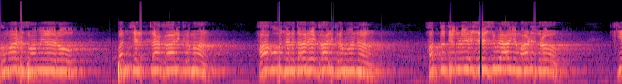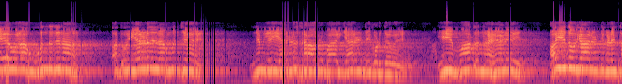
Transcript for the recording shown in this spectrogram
ಕುಮಾರಸ್ವಾಮಿಯವರು ಪಂಚರತ್ನ ಕಾರ್ಯಕ್ರಮ ಹಾಗೂ ಜಲಧಾರೆ ಕಾರ್ಯಕ್ರಮವನ್ನು ಹತ್ತು ತಿಂಗಳು ಯಶಸ್ವಿಯಾಗಿ ಮಾಡಿದ್ರು, ಕೇವಲ ಒಂದು ದಿನ ಅಥವಾ ಎರಡು ದಿನ ಮುಂಚೆ ನಿಮಗೆ ಎರಡು ಸಾವಿರ ರೂಪಾಯಿ ಗ್ಯಾರಂಟಿ ಕೊಡ್ತೇವೆ. ಈ ಮಾತನ್ನ ಹೇಳಿ ಐದು ಗ್ಯಾರಂಟಿಗಳಿಂದ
